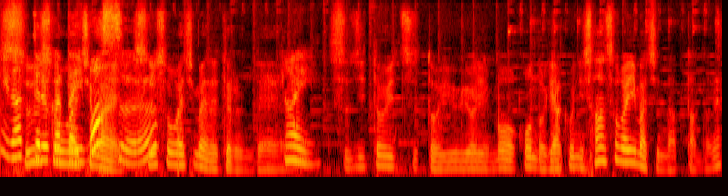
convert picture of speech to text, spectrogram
うになってる方います？数層が1枚出てるんで、はい。筋統一というよりも、今度逆に三層がいい町になったんだね。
